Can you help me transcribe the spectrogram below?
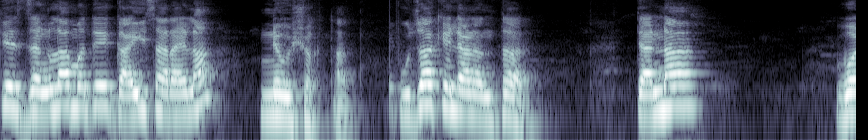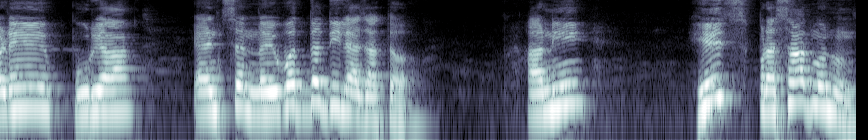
ते जंगलामध्ये गायी चारायला नेऊ शकतात. पूजा केल्यानंतर त्यांना वडे पुऱ्या यांचं नैवेद्य दिलं जातं. आणि हेच प्रसाद म्हणून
